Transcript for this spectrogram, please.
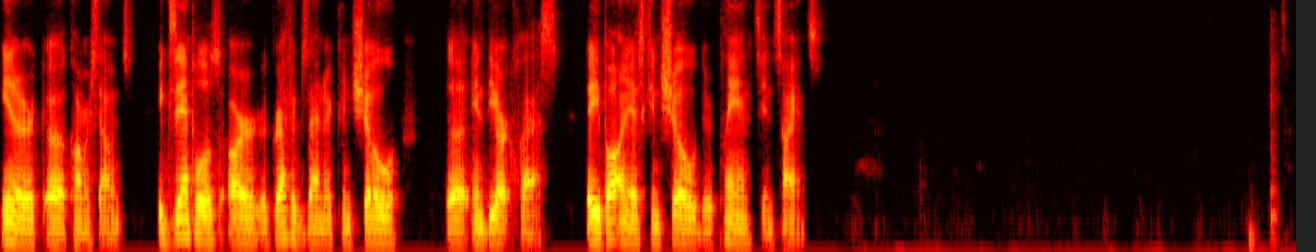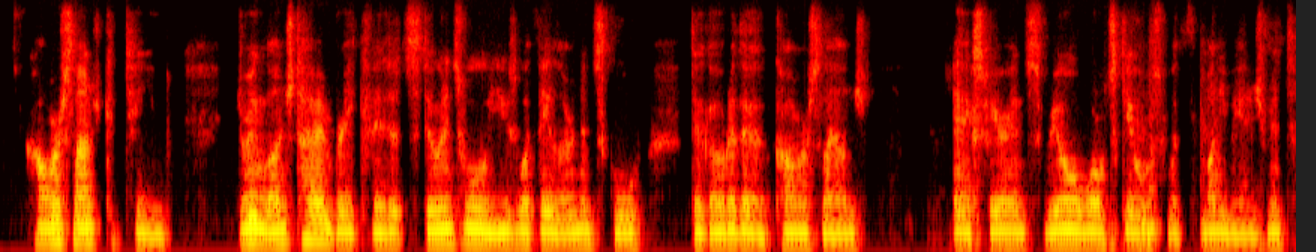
in our uh, Commerce Lounge. Examples are a graphic designer can show uh, in the art class. A botanist can show their plants in science. Commerce Lounge continued. During lunchtime and break visits, students will use what they learned in school to go to the Commerce Lounge and experience real world skills with money management.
